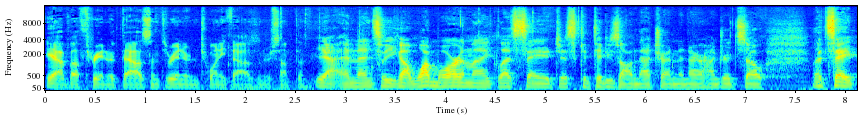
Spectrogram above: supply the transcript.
yeah, about 300,000, 320,000 or something. Yeah, and then so you got one more, and like let's say it just continues on that trend another hundred. So let's say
